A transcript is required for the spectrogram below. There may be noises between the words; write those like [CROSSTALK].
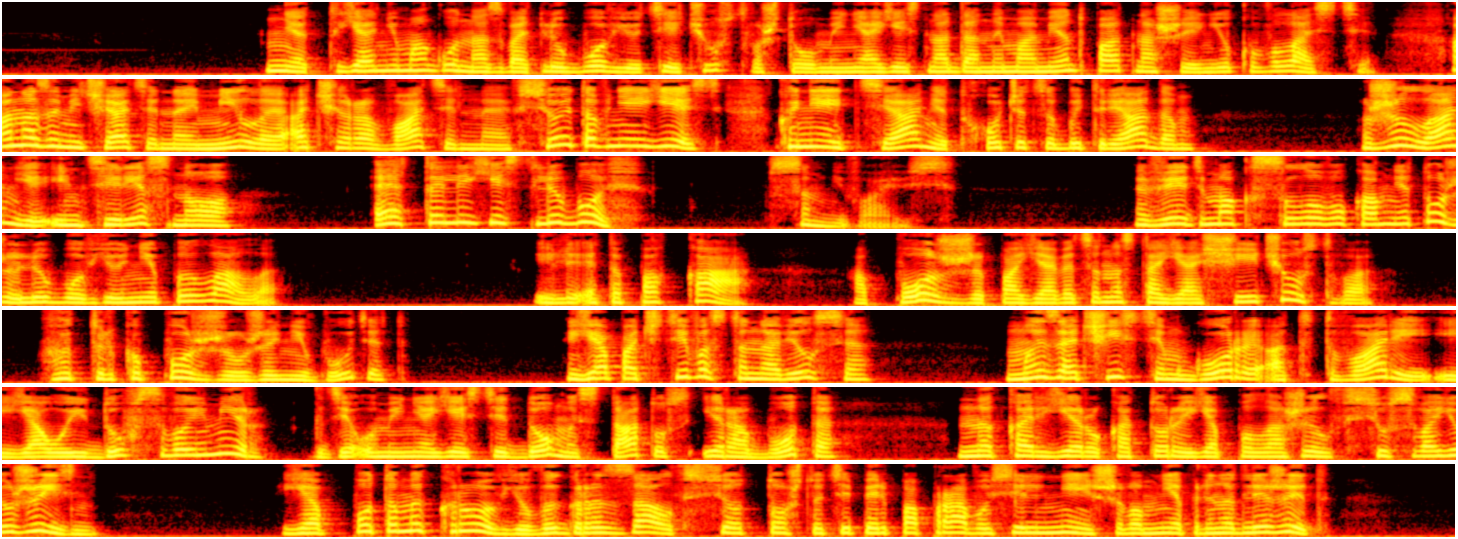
Нет, я не могу назвать любовью те чувства, что у меня есть на данный момент по отношению к власти. Она замечательная, милая, очаровательная. Все это в ней есть. К ней тянет, хочется быть рядом. Желание, интерес, но... Это ли есть любовь? Сомневаюсь. Ведьма, к слову, ко мне тоже любовью не пылала. Или это пока, а позже появятся настоящие чувства. Вот только позже уже не будет. Я почти восстановился. Мы зачистим горы от тварей, и я уйду в свой мир, где у меня есть и дом, и статус, и работа, на карьеру которой я положил всю свою жизнь. Я потом и кровью выгрызал все то, что теперь по праву сильнейшего мне принадлежит.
